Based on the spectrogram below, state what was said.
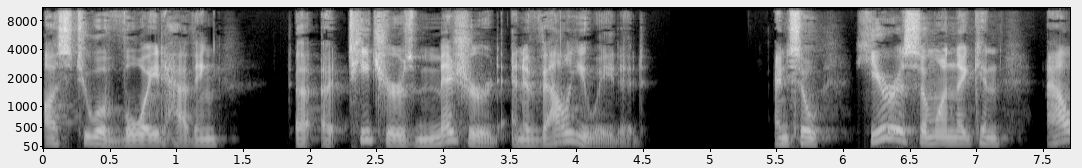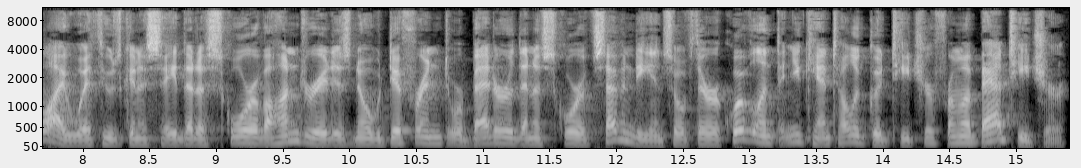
us to avoid having uh, uh, teachers measured and evaluated. And so here is someone they can ally with who's going to say that a score of 100 is no different or better than a score of 70. And so if they're equivalent, then you can't tell a good teacher from a bad teacher.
